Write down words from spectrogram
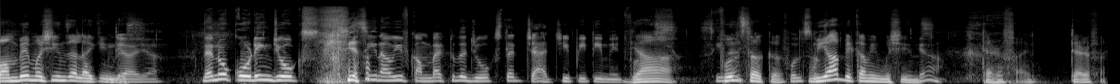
Bombay machines are liking Yeah, this. yeah. yeah. There are no coding jokes. Yeah. See, now we've come back to the jokes that ChatGPT made for Yeah. us. See Full that? circle. Full circle. We are becoming machines. Yeah. Terrifying. Terrifying.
